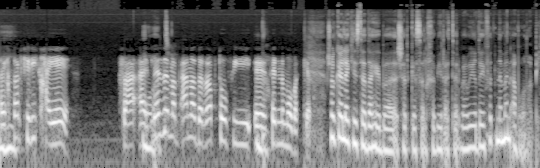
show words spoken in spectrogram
هيختار شريك حياة. فلازم أبقى أنا دربته في سن مبكر. شكرا لك أستاذة هبة شركس الخبيرة التربوية ضيفتنا من أبو ظبي.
